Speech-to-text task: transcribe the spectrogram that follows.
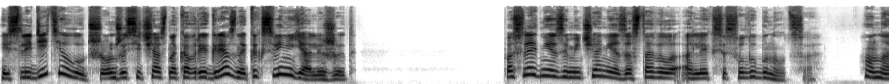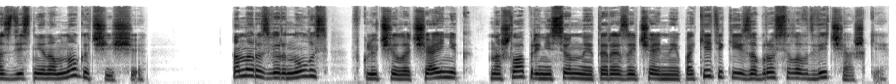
И следите лучше, он же сейчас на ковре грязный, как свинья лежит». Последнее замечание заставило Алексис улыбнуться. «У нас здесь не намного чище». Она развернулась, включила чайник, нашла принесенные Терезой чайные пакетики и забросила в две чашки.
